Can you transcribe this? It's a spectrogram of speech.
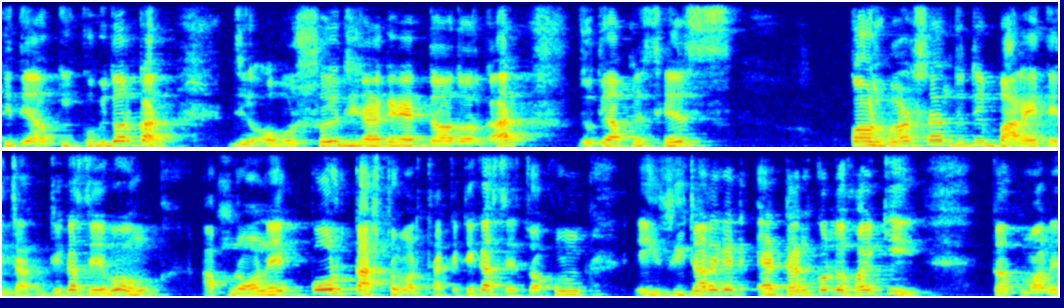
কি দেওয়া কি খুবই দরকার? যে অবশ্যই রিটার্গেট অ্যাড দেওয়া দরকার। যদি আপনি সেলস কনভার্সন যদি বাড়াইতে চান, ঠিক আছে? এবং আপনার অনেক কোল্ড কাস্টমার থাকে, ঠিক আছে? যখন এই রিটার্গেট অ্যাড রান করলে হয় কি? তা মানে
